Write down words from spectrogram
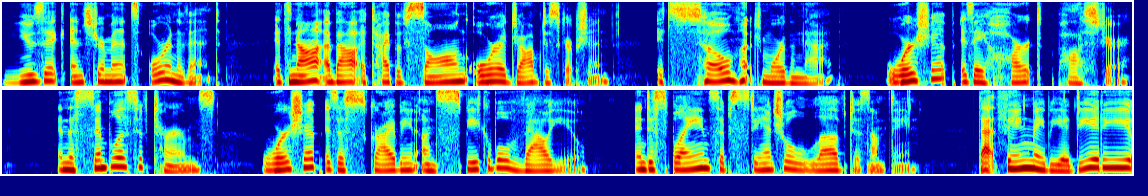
music, instruments, or an event. It's not about a type of song or a job description. It's so much more than that. Worship is a heart posture. In the simplest of terms, worship is ascribing unspeakable value and displaying substantial love to something. That thing may be a deity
